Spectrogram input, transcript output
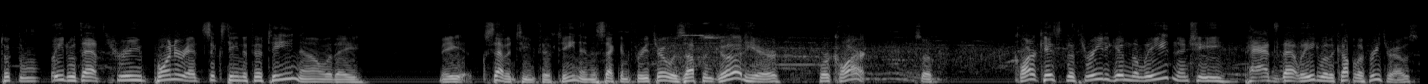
Took the lead with that three pointer at 16 to 15. Now with a 17 15, and the second free throw is up and good here for Clark. So Clark hits the three to give him the lead, and then she pads that lead with a couple of free throws.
